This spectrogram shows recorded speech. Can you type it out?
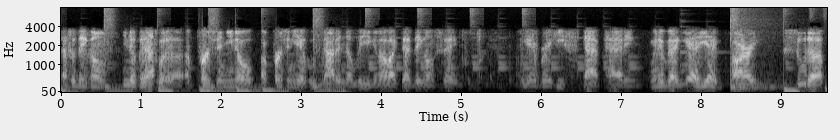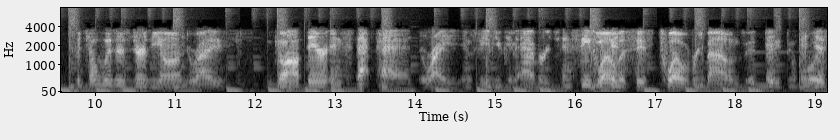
That's what they going to, you know, because that's what a, a, person, you know, a person, yeah, who's not in the league and all like that, they going to say, yeah, bro, he's stat padding. When they're like, yeah, yeah, all right, suit up, put your Wizards jersey on. Right. Go out there and stat pad. Right. And see if you can average and see if 12 you can, assists, 12 rebounds, and, and, and just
